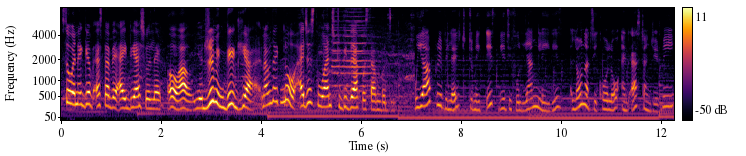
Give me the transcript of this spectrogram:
So when I gave Esther the idea, she was like, oh, wow, you're dreaming big here. And I was like, no, I just want to be there for somebody. We are privileged to meet these beautiful young ladies, Lona Tikolo and Aston Njiri,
